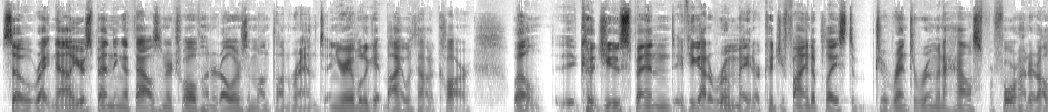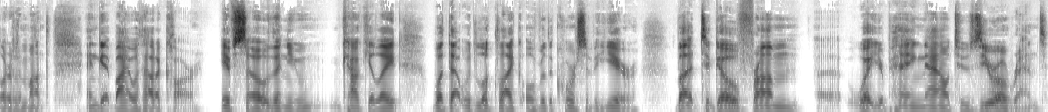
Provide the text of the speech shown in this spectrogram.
So right now you're spending a thousand or twelve hundred dollars a month on rent, and you're able to get by without a car. Well, could you spend if you got a roommate, or could you find a place to to rent a room in a house for four hundred dollars a month and get by without a car? If so, then you calculate what that would look like over the course of a year. But to go from uh, what you're paying now to zero rent,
